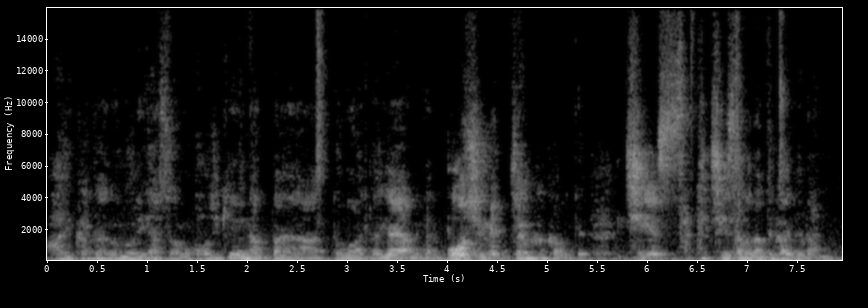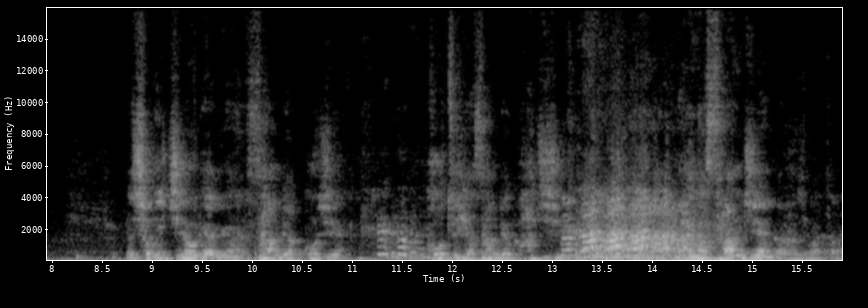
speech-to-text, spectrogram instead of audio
あ相方の典康はもう小じきになったんやなって思われた。ら嫌やみたいな。帽子めっちゃ深くかぶって小さく小さくなって書いてたん初日の売り上げがね350円。交通費が380円。マイナス30円から始まったわ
